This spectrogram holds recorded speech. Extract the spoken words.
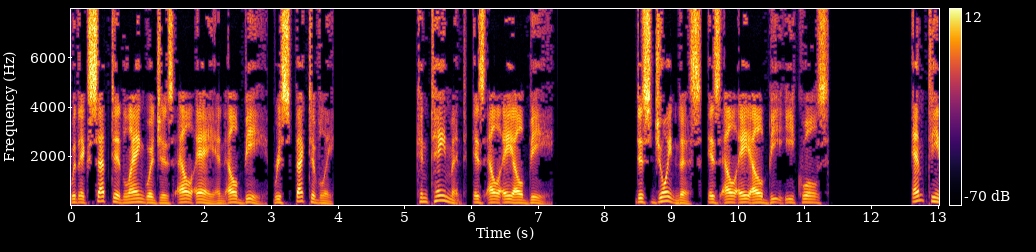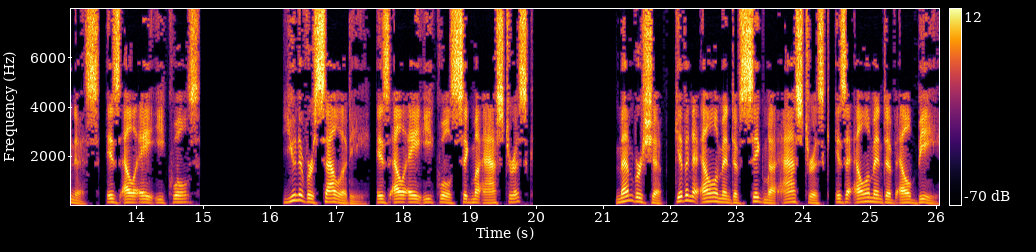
with accepted languages LA and LB, respectively. Containment, is LALB. Disjointness, is LALB equals. Emptiness, is LA equals. Universality, is LA equals sigma asterisk. Membership, given a element of sigma asterisk, is a element of LB.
